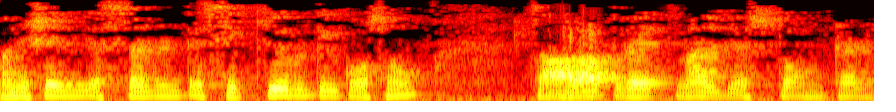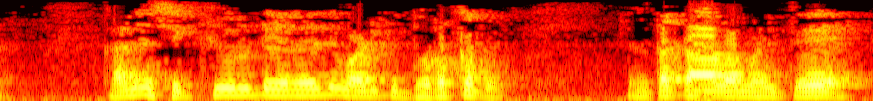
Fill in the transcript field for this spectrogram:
మనిషి ఏం చేస్తాడంటే సెక్యూరిటీ కోసం చాలా ప్రయత్నాలు చేస్తూ ఉంటాడు. కానీ సెక్యూరిటీ అనేది వాడికి దొరకదు. ఎంతకాలమైతే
